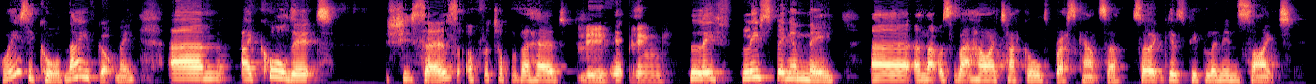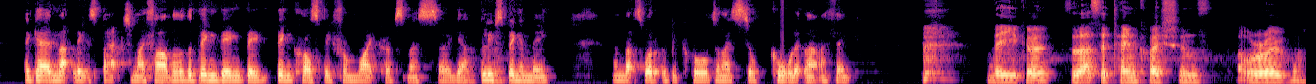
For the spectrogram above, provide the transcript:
What is it called? Now you've got me. Um, I called it. She says off the top of her head, It's- Bing. "Belief, Beliefs, Bing, and Me," uh, and that was about how I tackled breast cancer. So it gives people an insight. Again, that links back to my father, the Bing Bing Bing, Bing Crosby from White Christmas. So yeah, Beliefs, Bing, and Me, and that's what it would be called, and I still call it that. I think. There you go. So that's the 10 questions that were over.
